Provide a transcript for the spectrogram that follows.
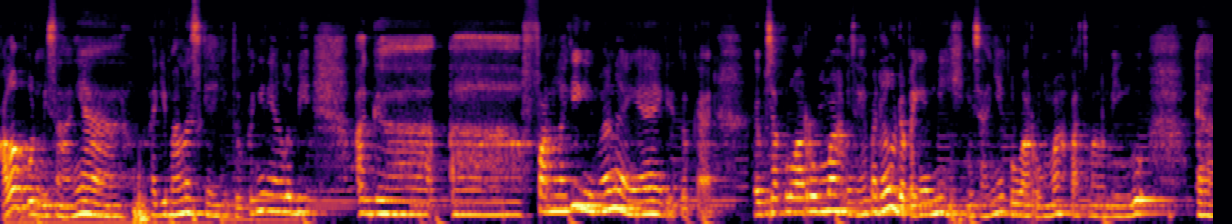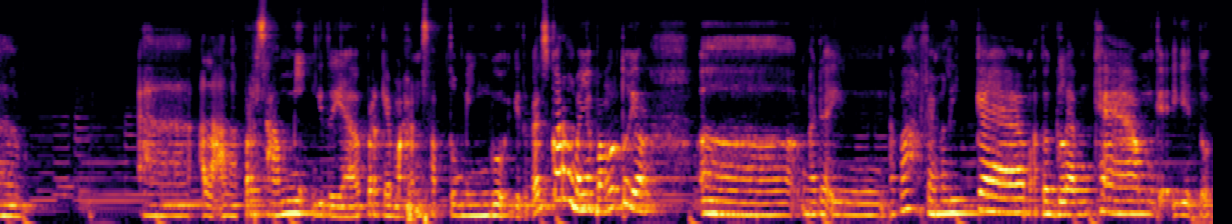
Kalaupun misalnya lagi males kayak gitu, pengen yang lebih agak uh, fun lagi gimana ya gitu kan. Gak bisa keluar rumah misalnya padahal udah pengen nih misalnya keluar rumah pas malam minggu uh, uh, ala-ala persami gitu ya perkemahan Sabtu Minggu gitu kan. Sekarang banyak banget tuh yang uh, ngadain apa family camp atau glam camp kayak gitu.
